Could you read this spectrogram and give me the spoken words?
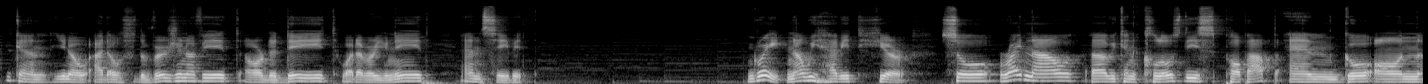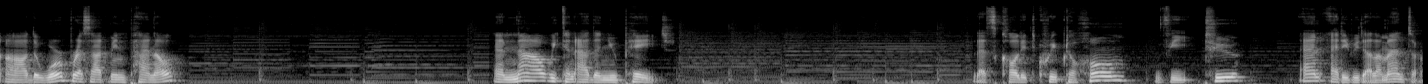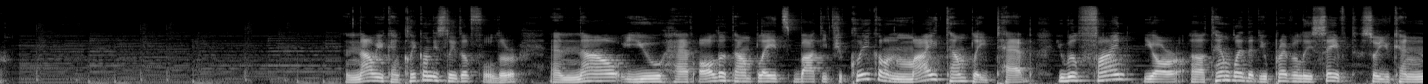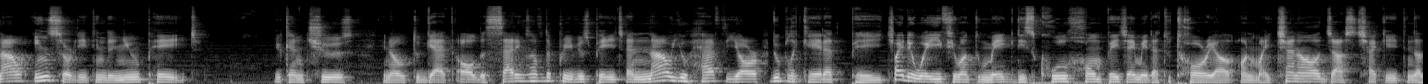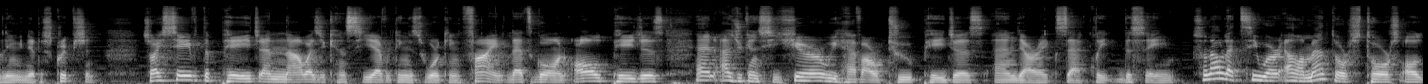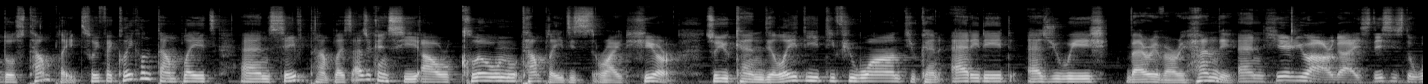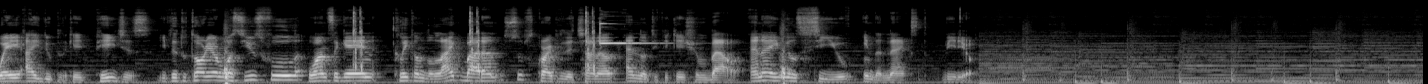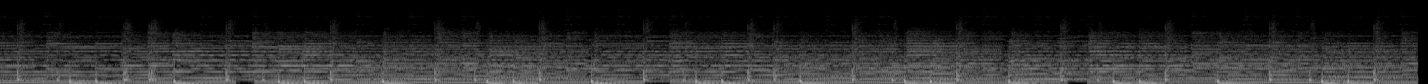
You can, you know, add also the version of it or the date, whatever you need, and save it. Great, now we have it here. So right now uh, we can close this pop-up and go on uh, the WordPress admin panel. And now we can add a new page. Let's call it Crypto Home v2 and edit with Elementor. And now you can click on this little folder and now you have all the templates but if you click on my template tab you will find your uh, template that you previously saved so you can now insert it in the new page. You can choose you know to get all the settings of the previous page and now you have your duplicated page. By the way if you want to make this cool homepage i made a tutorial on my channel. Just check it in the link in the description so I saved the page and now as you can see everything is working fine. Let's go on all pages and as you can see here we have our two pages and they are exactly the same. So now let's see where Elementor stores all those templates. So if I click on templates and save templates, as you can see our clone template is right here. So you can delete it if you want, you can edit it as you wish very very handy. And here you are guys, this is the way I duplicate pages. If the tutorial was useful, once again, click on the like button, subscribe to the channel and notification bell. And I will see you in the next video.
